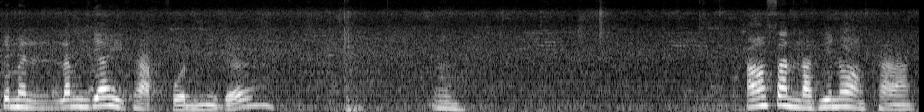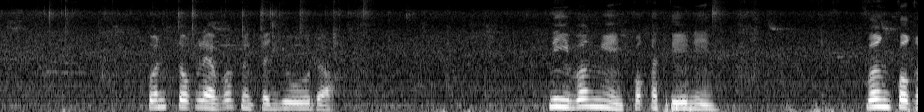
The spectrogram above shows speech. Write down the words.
จะมันลำไยค่ะฝนนี่เด้ออืมเอาสั้นละพี่น้องค่ะฝนตกแล้วว่าเป็นตะยูดอก นี่เบิ้งนี่ปกตินี่ เบิ้งปก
